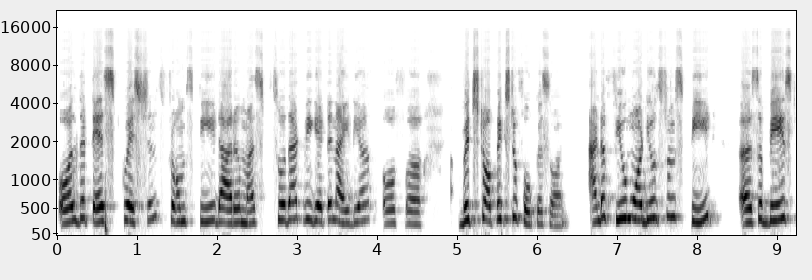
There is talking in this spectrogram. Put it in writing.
All the test questions from speed are a must so that we get an idea of uh, which topics to focus on. And a few modules from speed uh, so based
